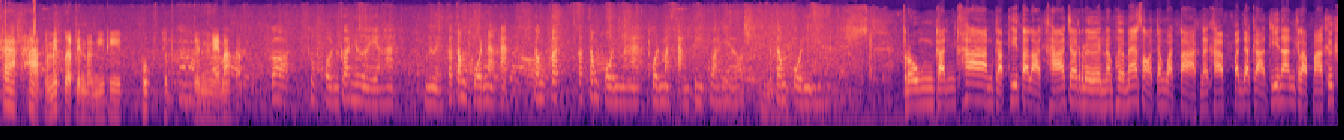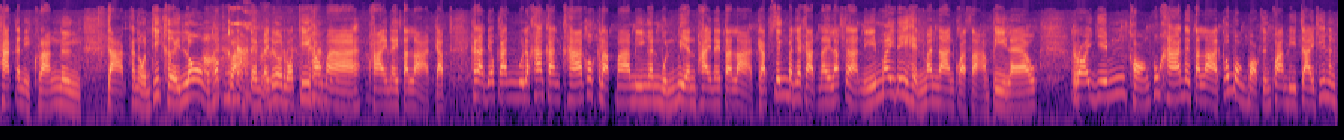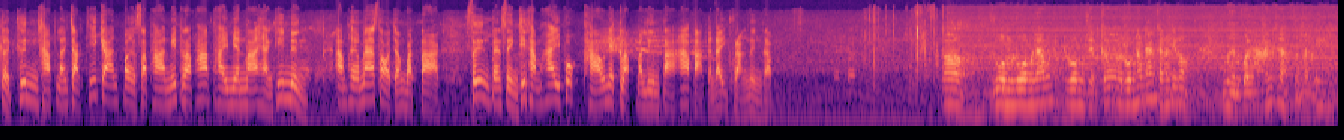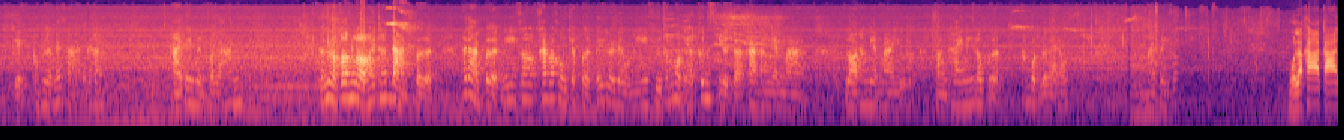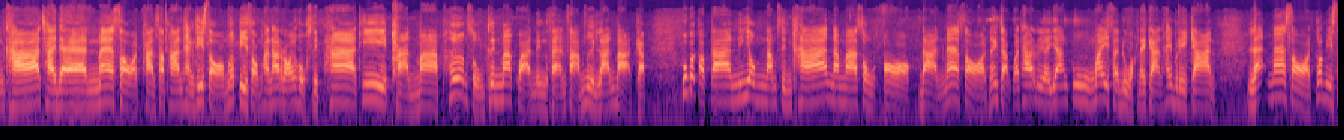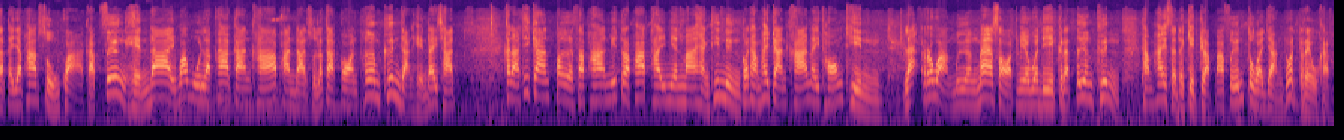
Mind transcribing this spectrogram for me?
ถ้าถ้าหากยังไม่เปิดเป็นแบบนี้ทีปุ๊บจะเป็นยังไงบ้างครับ ก็ทุกคนก็เหนื่อยอะค่ะ เหนื่อยก็ต้องทนนะคะต้องก็ก็ต้องทนมาทนมาสามปีกว่าแล้วก็ต้องทนนะคะ ตรงกันข้ามกับที่ตลาดค้าเจริญอำเภอแม่สอดจังหวัดตากนะครับบรรยากาศที่นั่นกลับมาคึกคักกันอีกครั้งหนึ่ง จากถนนที่เคยโล่งก็กลับเต็มไปด้วยรถที่เข้ามาภายในตลาดครับขณะเดียวกันมูลค่าการค้าก็กลับมามีเงินหมุนเวียนภายในตลาดครับ ซึ่งบรรยากาศในลักษณะนี้ไม่ได้เห็นมานานกว่า 3 ปีแล้วรอยยิ้มของผู้ค้าในตลาดก็บ่งบอกถึงความดีใจที่มันเกิดขึ้นครับ หลังจากที่การเปิดสะพานมิตรภาพไทยเมียนมาแห่งที่หนึ่ง อำเภอแม่สอดจังหวัดตาก ซึ่งเป็นสิ่งที่ทำให้พวกเขาเนี่ยกลับมาลืมตาอ้าปากกันได้อีกครั้งหนึ่งครับก็รวมรวมแล้วรวมเสร็จก็รวมทั้งด้านการท่องเที่ยวก็หมื่นกว่าล้านค่ะสำหรับในเขตอำเภอแม่สายนะคะหายไปหมื่นกว่าล้านแล้วเราก็ต้องรอให้ถ้าด่านเปิด ถ้าด่านเปิดนี่ก็คาดว่าคงจะเปิดได้เร็วๆนี้ คือทั้งหมดเนี่ยขึ้นอยู่กับสถานการณ์ทางเมียนมา รอทางเมียนมาอยู่ ฝั่งไทยนี้เราเปิดทั้งหมดอยู่แล้ว หายไปก็ มูลค่าการค้าชายแดนแม่สอดผ่านสะพานแห่งที่ 2 เมื่อปี 2565 ที่ผ่านมาเพิ่มสูงขึ้นมากกว่า 130,000 ล้านบาทครับ ผู้ประกอบการนิยมนำสินค้านำมาส่งออกด่านแม่สอด เนื่องจากว่าท่าเรือย่างกุ้งไม่สะดวกในการให้บริการ และแม่สอดก็มีศักยภาพสูงกว่าครับ ซึ่งเห็นได้ว่ามูลค่าการค้าผ่านด่านศุลกากรเพิ่มขึ้นอย่างเห็นได้ชัด ขณะที่การเปิดสะพานมิตรภาพไทยเมียนมาแห่งที่หนึ่งก็ทำให้การค้าในท้องถิ่น และระหว่างเมืองแม่สอดเมียวดีกระเตื้องขึ้นทำให้เศรษฐกิจกลับมาฟื้นตัวอย่างรวดเร็วครับ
